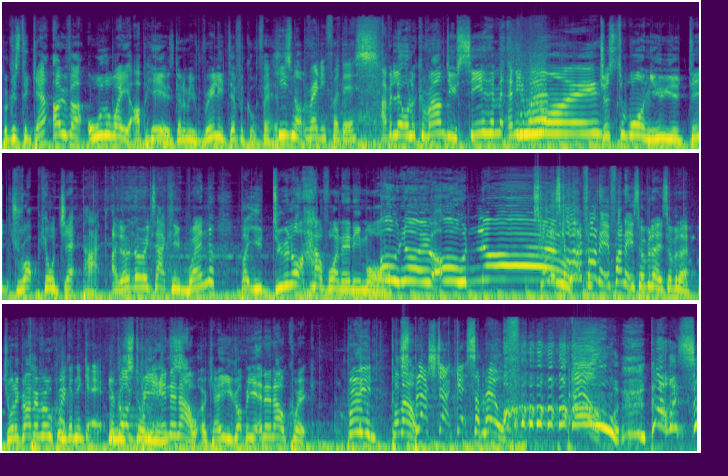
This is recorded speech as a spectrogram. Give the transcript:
because to get over all the way up here is going to be really difficult for him. He's not ready for this. Have a little look around. Do you see him anywhere? No. Just to warn you, you did drop your jetpack. I don't know exactly when, but you do not have one anymore. Oh no! Oh no! Scarlet, Scarlet, I found it. I found it. It's over there. It's over there. Do you want to grab it real quick? I'm gonna get it. You got to be in and out, okay? You got to be in and out quick. Boom! In. Come out! Splash Jack, get some help. Oh, that was so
